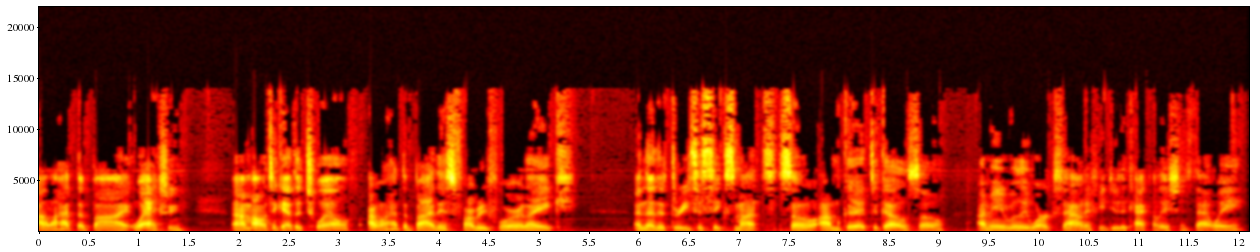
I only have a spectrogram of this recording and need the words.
I won't have to buy, well, actually, um, altogether 12. I won't have to buy this probably for like another three to six months. So I'm good to go. So, I mean, it really works out if you do the calculations that way.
